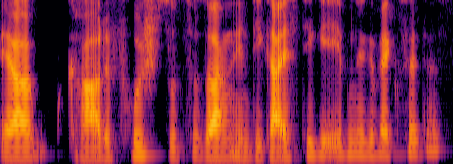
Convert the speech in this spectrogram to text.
er gerade frisch sozusagen in die geistige Ebene gewechselt ist?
